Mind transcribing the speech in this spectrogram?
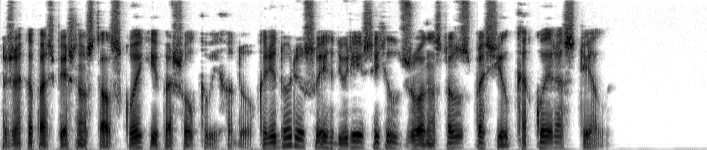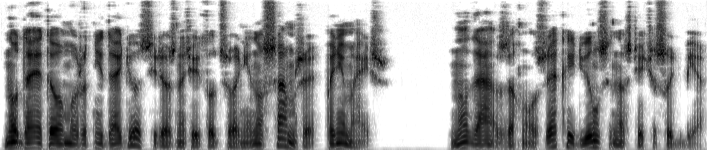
Жека поспешно встал с койки и пошел к выходу. В коридоре у своих дверей встретил Джона, сразу спросил, какой расстрел. «Ну, до этого, может, не дойдет», — серьезно ответил Джонни, — «но сам же, понимаешь». «Ну да», — вздохнул Жека и двинулся навстречу судьбе.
